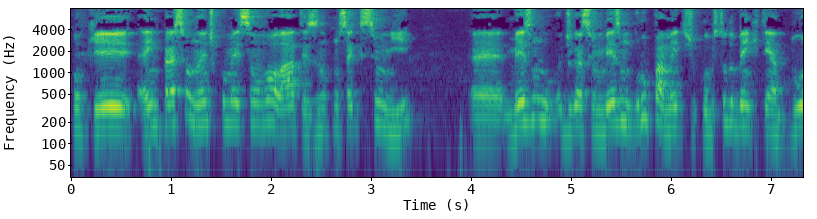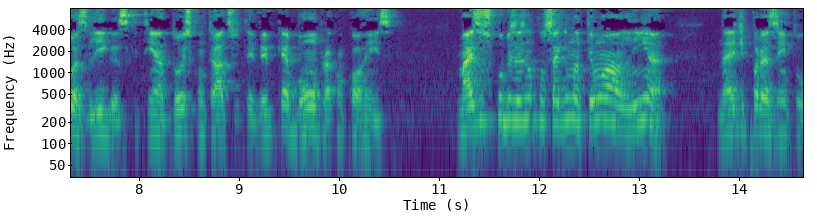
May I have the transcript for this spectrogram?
Porque é impressionante como eles são voláteis, não conseguem se unir. É, mesmo, digo assim, mesmo grupamento de clubes, tudo bem que tenha duas ligas, que tenha dois contratos de TV, porque é bom para a concorrência. Mas os clubes eles não conseguem manter uma linha, né, de, por exemplo,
